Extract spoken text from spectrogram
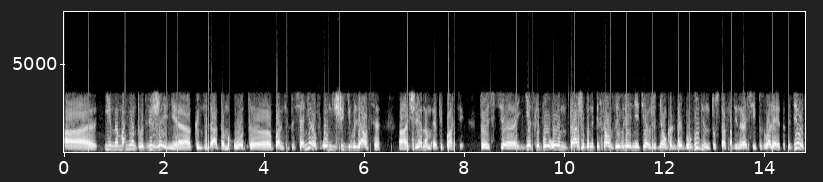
А, и на момент выдвижения кандидатом от э, партии пенсионеров он еще являлся а, членом этой партии. То есть, э, если бы он даже бы написал заявление тем же днем, когда был выдвинут, устав Единой России позволяет это делать,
